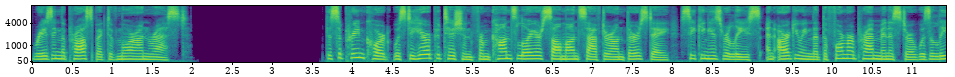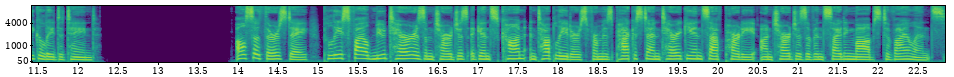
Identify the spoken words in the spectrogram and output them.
raising the prospect of more unrest the Supreme Court was to hear a petition from Khan's lawyer Salman Safdar on Thursday, seeking his release and arguing that the former prime minister was illegally detained. Also Thursday, police filed new terrorism charges against Khan and top leaders from his Pakistan Tehreek-e-Insaf party on charges of inciting mobs to violence.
